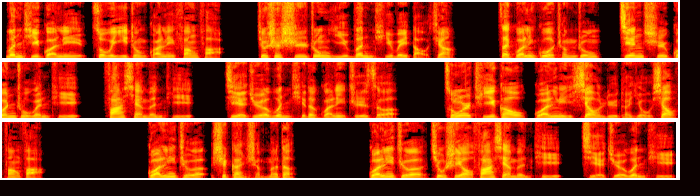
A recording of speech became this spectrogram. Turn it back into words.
问题管理作为一种管理方法，就是始终以问题为导向，在管理过程中坚持关注问题、发现问题、解决问题的管理职责，从而提高管理效率的有效方法。管理者是干什么的？管理者就是要发现问题、解决问题。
